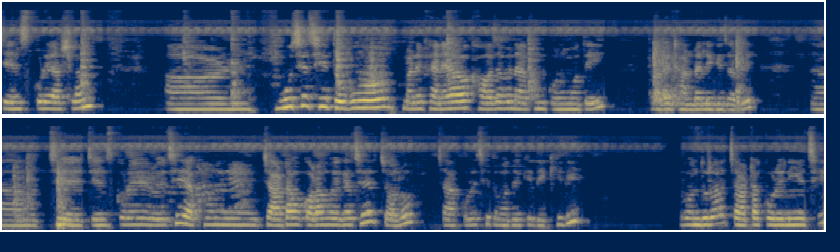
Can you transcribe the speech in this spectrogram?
চেঞ্জ করে আসলাম। আর মুছেছি, তবুও মানে ফ্যানের হাওয়া খাওয়া যাবে না এখন কোনো মতেই। ঘরে ঠান্ডা লেগে যাবে। তা হচ্ছে চেঞ্জ করে রয়েছি, এখন চাটাও করা হয়ে গেছে। চলো চা করেছি, তোমাদেরকে দেখিয়ে দিই। বন্ধুরা, চাটা করে নিয়েছি,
